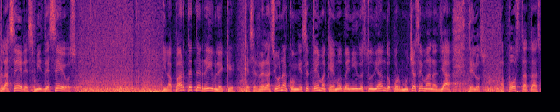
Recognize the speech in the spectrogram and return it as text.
placeres, mis deseos. Y la parte terrible que, que, se relaciona con ese tema que hemos venido estudiando por muchas semanas ya de los apóstatas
